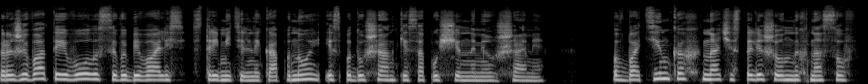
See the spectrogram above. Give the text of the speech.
Рыжеватые волосы выбивались стремительной копной из-под ушанки с опущенными ушами. В ботинках, начисто лишенных носов,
